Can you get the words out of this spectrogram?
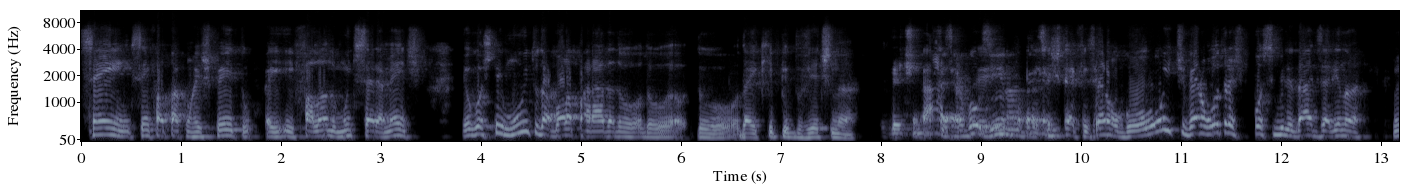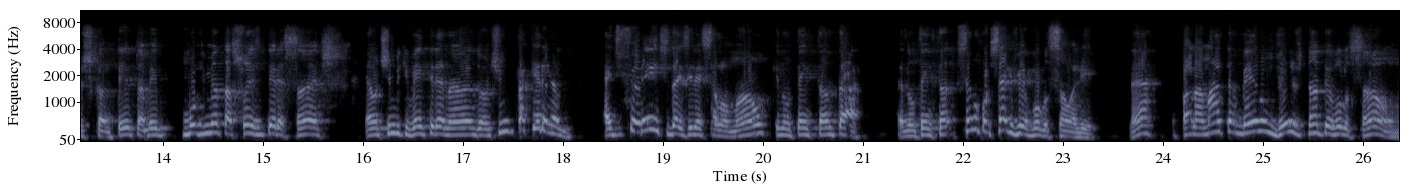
sem, sem faltar com respeito e, e falando muito seriamente, eu gostei muito da bola parada do, do, do da equipe do Vietnã. Vietnã ah, fizeram golzinho, né? Fizeram o gol e tiveram outras possibilidades ali no, no escanteio também, movimentações interessantes. É um time que vem treinando, é um time que está querendo. É diferente das Ilhas Salomão, que não tem tanta. Não tem tanta você não consegue ver evolução ali. Né? O Panamá também não vejo tanta evolução.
